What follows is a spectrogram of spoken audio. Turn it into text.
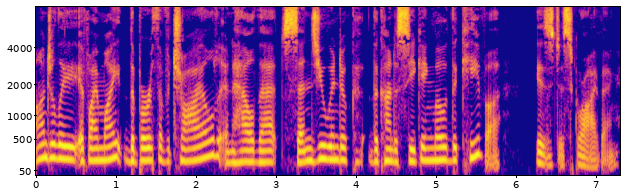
Anjali, if I might, the birth of a child and how that sends you into the kind of seeking mode that Kiva is describing.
